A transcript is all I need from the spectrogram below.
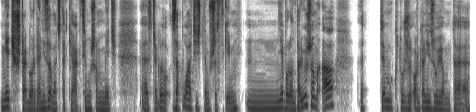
mieć z czego organizować takie akcje, muszą mieć e, z czego zapłacić tym wszystkim, mm, nie wolontariuszom, a e, tym, którzy organizują te,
